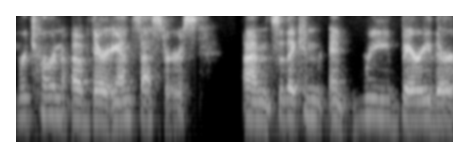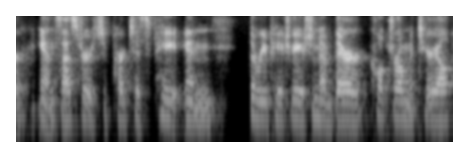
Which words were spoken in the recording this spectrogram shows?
return of their ancestors um, so they can rebury their ancestors to participate in the repatriation of their cultural material.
